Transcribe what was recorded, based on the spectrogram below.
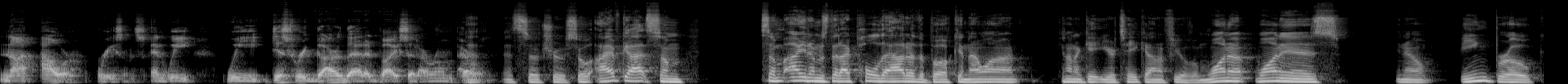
not our reasons. And we we disregard that advice at our own peril. That's so true. So I've got some some items that I pulled out of the book and I want to kind of get your take on a few of them. One, uh, one is, you know, being broke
